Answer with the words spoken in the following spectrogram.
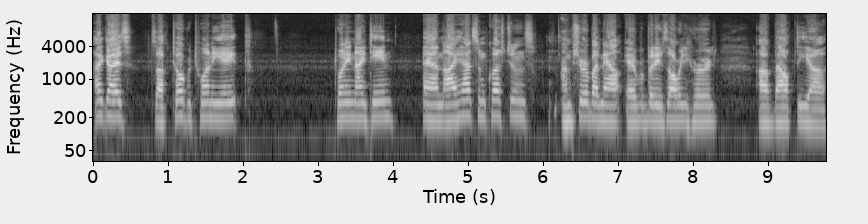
Hi guys, it's October 28th, 2019, and I had some questions. I'm sure by now everybody's already heard about the uh,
